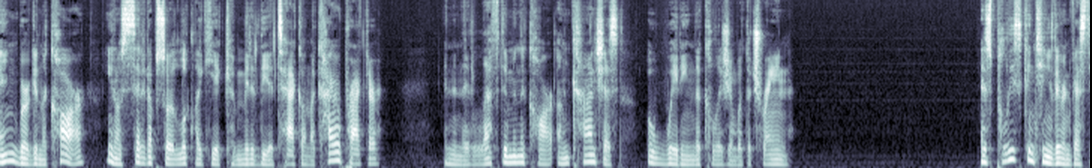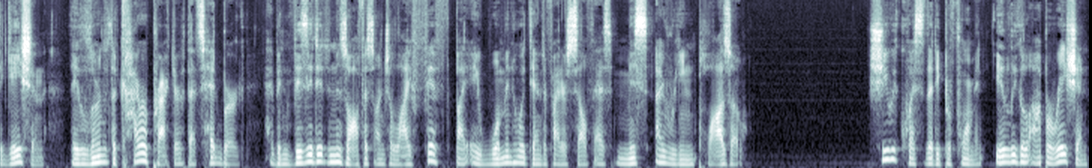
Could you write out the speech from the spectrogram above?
Engberg in the car, you know, set it up so it looked like he had committed the attack on the chiropractor, and then they left him in the car unconscious awaiting the collision with the train. As police continue their investigation, they learned that the chiropractor, that's Hedberg, had been visited in his office on July 5th by a woman who identified herself as Miss Irene Plazo. She requested that he perform an illegal operation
